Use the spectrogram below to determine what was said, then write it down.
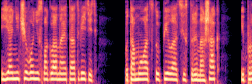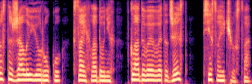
Я ничего не смогла на это ответить, потому отступила от сестры на шаг и просто сжала ее руку в своих ладонях, вкладывая в этот жест все свои чувства.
